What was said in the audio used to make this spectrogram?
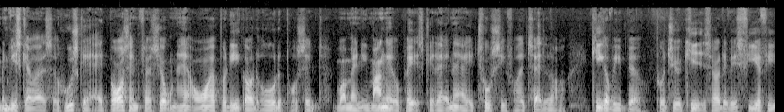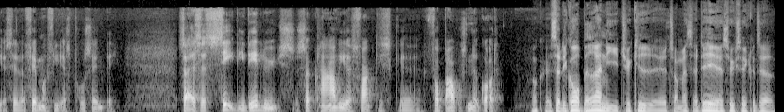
Men vi skal jo altså huske, at vores inflation herover er på lige godt 8 procent, hvor man i mange europæiske lande er i to cifrede tal, og Kigger vi på Tyrkiet, så er det vist 84 eller 85 procent. Så altså set i det lys, så klarer vi os faktisk øh, forbavsende godt. Okay, så det går bedre end i Tyrkiet, øh, Thomas. Er det succeskriteriet?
